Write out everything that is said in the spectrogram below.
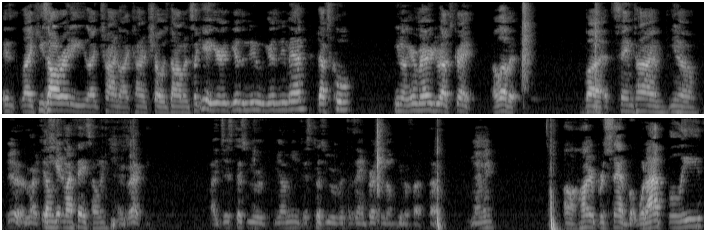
It's like he's already like trying to like kind of show his dominance. Like, yeah, you're you're the new you're the new man. That's cool. You know, you're married. That's great. I love it. But at the same time, you know, Yeah, like don't get in my face, homie. Exactly. Like just because we were, you know what I mean? Just because we were with the same person, don't get a fucked up. You know what I mean? A hundred percent. But what I believe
